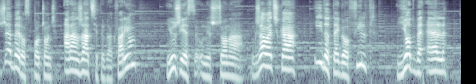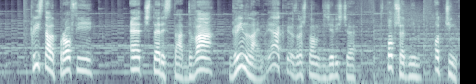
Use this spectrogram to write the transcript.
żeby rozpocząć aranżację tego akwarium. Już jest umieszczona grzałeczka i do tego filtr JBL Crystal Profi E402 Greenline, jak zresztą widzieliście w poprzednim odcinku.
